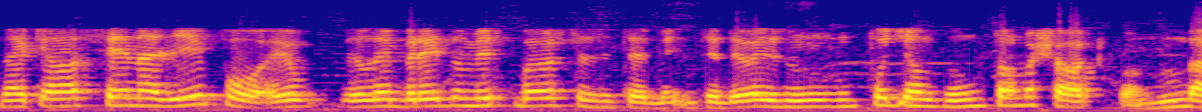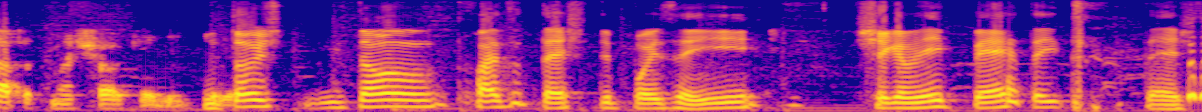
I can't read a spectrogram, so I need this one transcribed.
naquela cena ali, pô, eu, eu lembrei do Mythbusters, entende- entendeu? Eles não, não podiam, não toma choque, pô. Não dá pra tomar choque ali. Então, então faz o teste depois aí. Chega bem perto aí testa.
